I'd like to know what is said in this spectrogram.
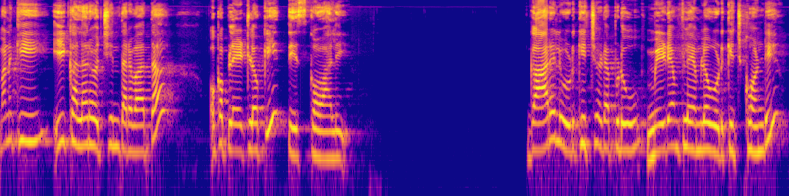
మనకి ఈ కలర్ వచ్చిన తర్వాత ఒక ప్లేట్లోకి తీసుకోవాలి. గారెలు ఉడికించేటప్పుడు మీడియం ఫ్లేమ్లో ఉడికించుకోండి.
